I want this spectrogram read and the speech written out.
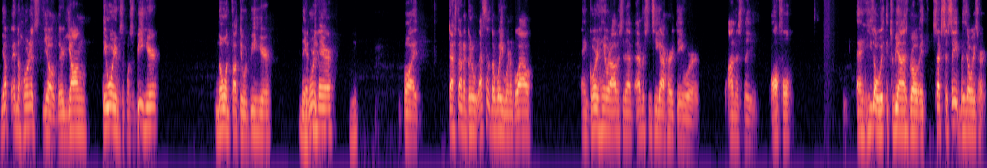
Yep. And the Hornets, yo, they're young. They weren't even supposed to be here. No one thought they would be here. They yeah. were there. Yep. But that's not a good, that's not the way you want to go out. And Gordon Hayward, obviously, that ever since he got hurt, they were honestly awful. And he's always, to be honest, bro, it sucks to say, but he's always hurt.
